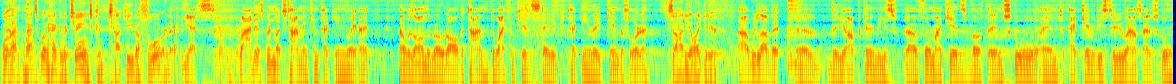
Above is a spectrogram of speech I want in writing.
well, that, that's one heck of a change, Kentucky to Florida. Yes. Well, I didn't spend much time in Kentucky anyway. I, I was on the road all the time. The wife and kids stayed in Kentucky. They came to Florida. So, how do you like it here? Uh, we love it. Uh, the opportunities uh, for my kids, both in school and activities to do outside of school,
